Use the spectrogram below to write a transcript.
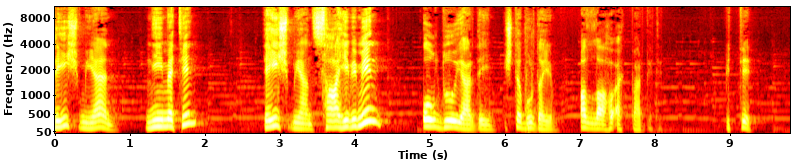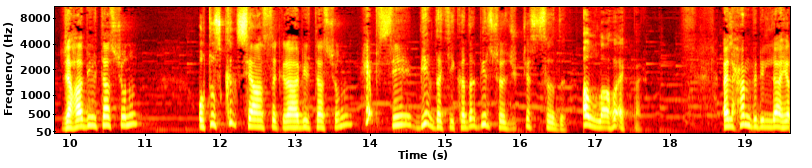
değişmeyen nimetin, değişmeyen sahibimin olduğu yerdeyim. İşte buradayım. Allahu Ekber dedi. Bitti. Rehabilitasyonun 30-40 seanslık rehabilitasyonun hepsi bir dakikada bir sözcükçe sığdı. Allahu Ekber. Elhamdülillahi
